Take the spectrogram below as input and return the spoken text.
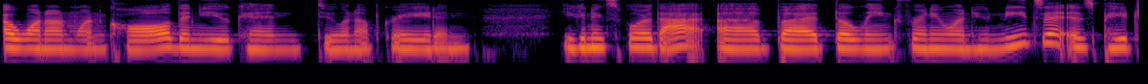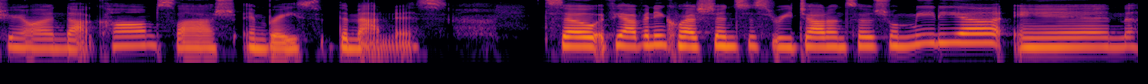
a one on one call, then you can do an upgrade and you can explore that. Uh, but the link for anyone who needs it is patreon.com slash embrace the madness. So if you have any questions, just reach out on social media and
